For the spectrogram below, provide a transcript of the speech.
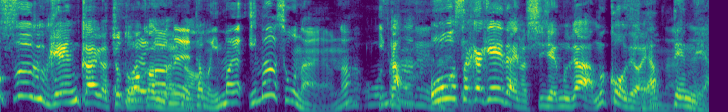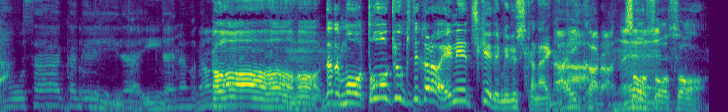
うすぐ限界がちょっとわかんないな。多分今、今はそうなんやよな。大阪芸大の CM が向こうではやってんねや。大阪芸大みたいなのがああ、ああ、だってもう東京来てからは NHK で見るしかないから。ないからねそうそうそ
